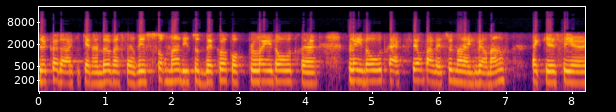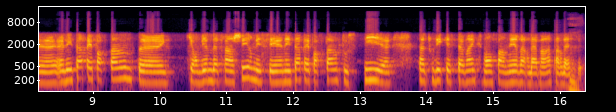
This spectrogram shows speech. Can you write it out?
le cas de Hockey Canada va servir sûrement d'étude de cas pour plein d'autres euh, plein d'autres actions par la suite dans la gouvernance. Fait que c'est une étape importante qu'on vient de franchir, mais c'est une étape importante aussi euh, dans tous les questionnements qui vont s'en venir vers l'avant par la suite.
